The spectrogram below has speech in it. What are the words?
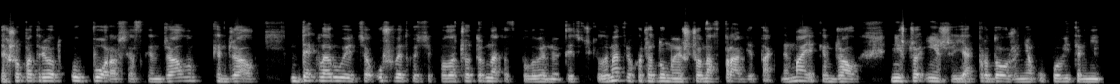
Якщо Патріот упорався з кинджалом, кинджал декларується у швидкості понад 14,5 тисяч кілометрів. Хоча думаю, що насправді так немає. Кинджал ніщо інше, як продовження у повітряній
